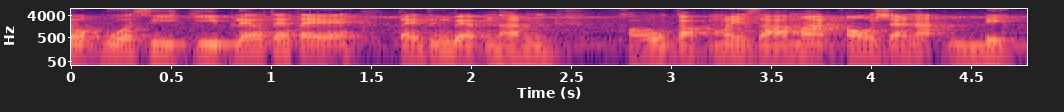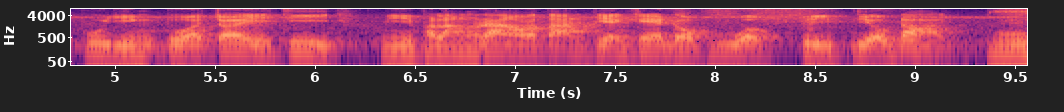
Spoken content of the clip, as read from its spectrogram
ดอกบัวสีกีบแล้วแต่แต่ถึงแบบนั้น เขากลับไม่สามารถเอาชนะเด็กผู้หญิงตัวจ้อยที่มีพลังร่างอวตารเพียงแค่ดอกบัวกลีบเดียวได้วู้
